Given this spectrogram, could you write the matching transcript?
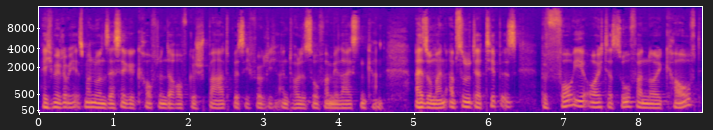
hätte ich mir, glaube ich, erstmal nur einen Sessel gekauft und darauf gespart, bis ich wirklich ein tolles Sofa mir leisten kann. Also mein absoluter Tipp ist, bevor ihr euch das Sofa neu kauft,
